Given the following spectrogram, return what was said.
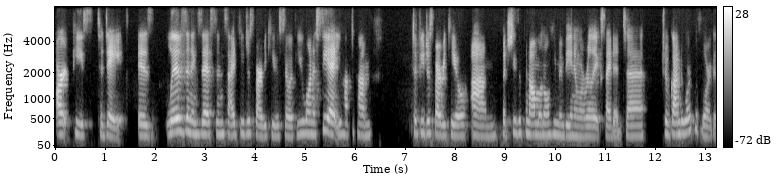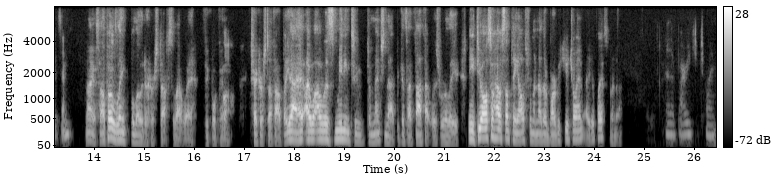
art piece to date is lives and exists inside Feges Barbecue. So if you want to see it, you have to come to Feges Barbecue. Um, but she's a phenomenal human being, and we're really excited to to have gotten to work with Laura Goodson. Nice. I'll put a link below to her stuff so that way people can Cool. Check her stuff out. But yeah, I, I, was meaning to to mention that because I thought that was really neat. Do you also have something else from another barbecue joint at your place or no? Another barbecue joint.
